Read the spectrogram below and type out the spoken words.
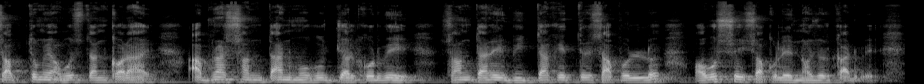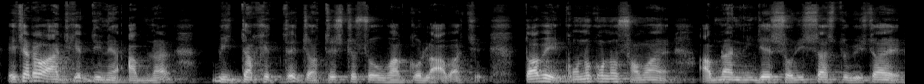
সপ্তমে অবস্থান করায় আপনার সন্তান মুখ উজ্জ্বল করবে, সন্তানের বিদ্যাক্ষেত্রে সাফল্য অবশ্যই সকলের নজর কাটবে এছাড়াও আজকের দিনে আপনার বিদ্যাক্ষেত্রে যথেষ্ট সৌভাগ্য লাভ আছে। তবে কোনো কোনো সময় আপনার নিজের শরীর স্বাস্থ্য বিষয়ে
